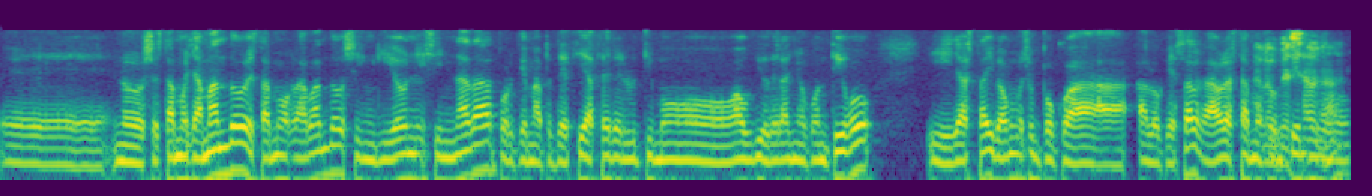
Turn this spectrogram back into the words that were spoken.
Eh, nos estamos llamando, estamos grabando sin guion y sin nada porque me apetecía hacer el último audio del año contigo y ya está, y vamos un poco a, a lo que salga. Ahora estamos rompiendo,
